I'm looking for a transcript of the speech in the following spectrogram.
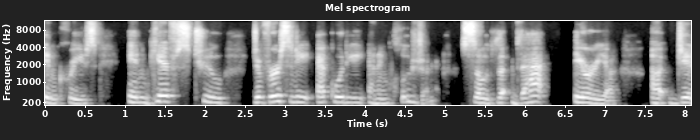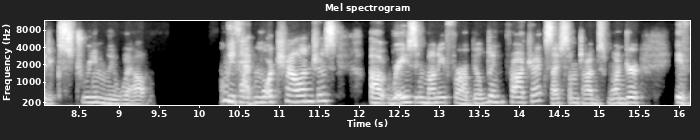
increase in gifts to diversity, equity, and inclusion. So that that area uh, did extremely well. We've had more challenges uh, raising money for our building projects. I sometimes wonder if,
